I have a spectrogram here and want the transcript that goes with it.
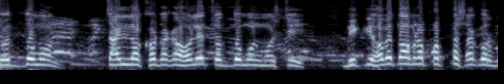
চোদ্দ মন চার লক্ষ টাকা হলে চোদ্দ মন মহিষটি বিক্রি হবে। তো আমরা প্রত্যাশা করব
